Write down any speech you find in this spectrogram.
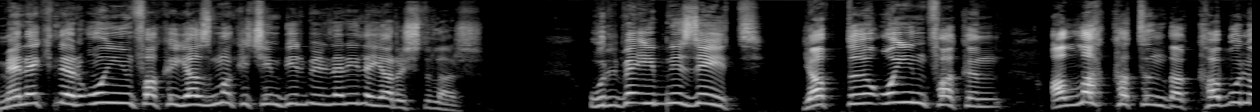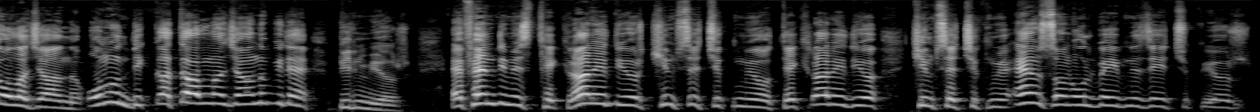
Melekler o infakı yazmak için birbirleriyle yarıştılar. Ulbe İbni Zeyd yaptığı o infakın Allah katında kabul olacağını onun dikkate alınacağını bile bilmiyor. Efendimiz tekrar ediyor kimse çıkmıyor tekrar ediyor kimse çıkmıyor. En son Ulbe İbni Zeyd çıkıyor.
